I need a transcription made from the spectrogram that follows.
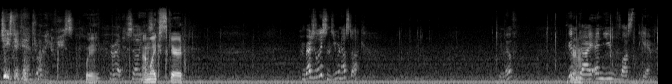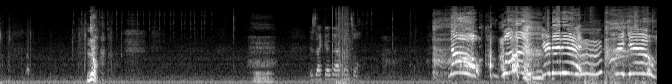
Cheese stick and throw it in your face. Wait, Alright, so I'm like scared. Congratulations, you are now stuck. Can you move? You're gonna die and you've lost the game. No! Is that guy that mental? no! What? You're an idiot! Freak you!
